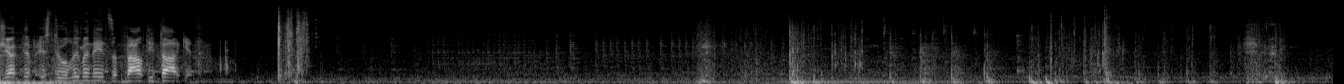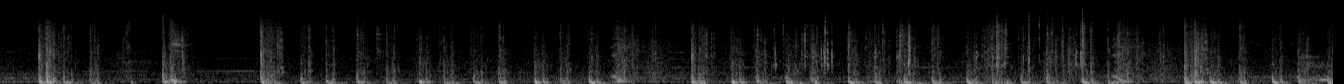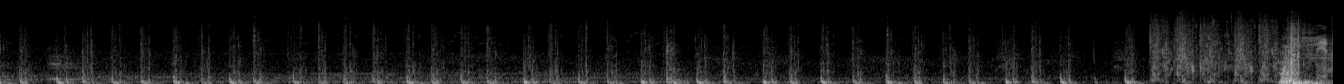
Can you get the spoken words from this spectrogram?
Objective is to eliminate the bounty target.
